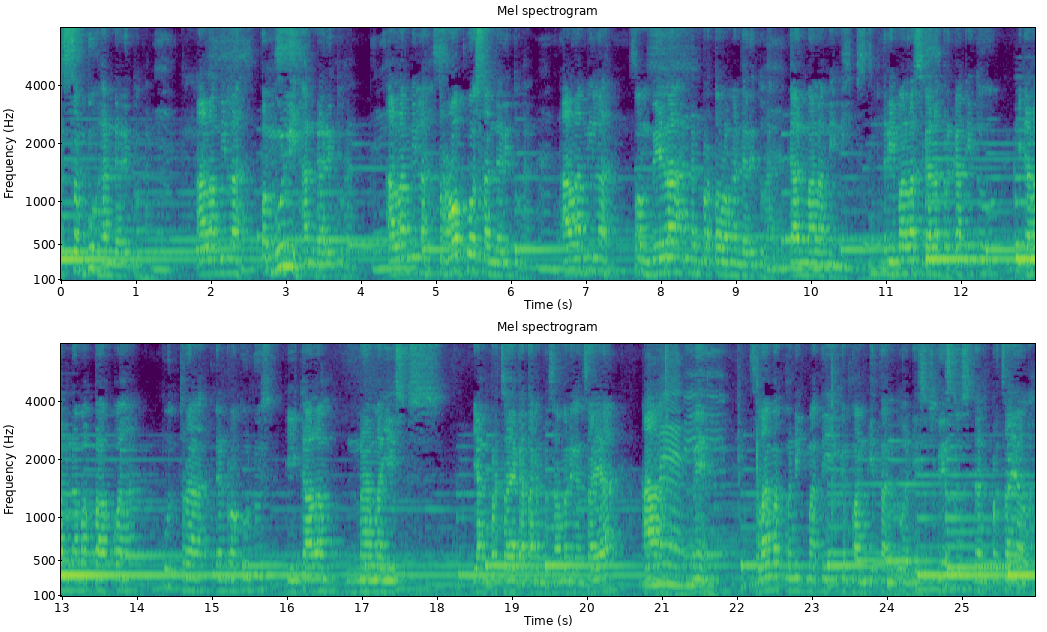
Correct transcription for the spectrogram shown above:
kesembuhan dari Tuhan. Alamilah pemulihan dari Tuhan. Alamilah terobosan dari Tuhan. Alamilah pembelaan dan pertolongan dari Tuhan. Dan malam ini, terimalah segala berkat itu di dalam nama Bapa, Putra, dan Roh Kudus di dalam nama Yesus. Yang percaya katakan bersama dengan saya, Amin. Amin. Selamat menikmati kebangkitan Tuhan Yesus Kristus dan percayalah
